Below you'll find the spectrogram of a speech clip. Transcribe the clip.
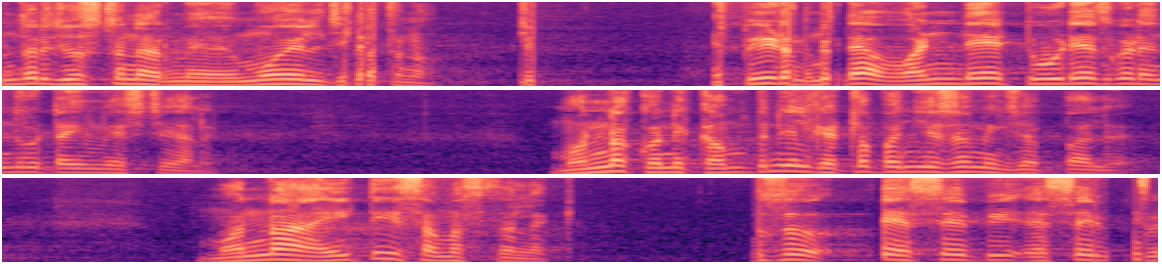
అందరూ చూస్తున్నారు మేము ఎంఓఎల్ చెప్తున్నాం speed one day two days కూడా ఎందుకు టైం వేస్ట్ చేయాలి మొన్న కొన్ని కంపెనీలకు ఎట్లా పనిచేసాం మీకు చెప్పాలి మొన్న ఐటీ సంస్థలకి ఎస్ఐపి ఎస్ఐపి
